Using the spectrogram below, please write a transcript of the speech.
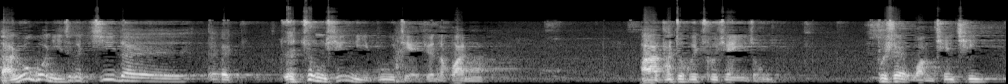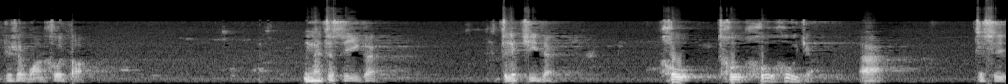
啊，如果你这个鸡的呃呃重心你不解决的话呢，啊，它就会出现一种不是往前倾，就是往后倒。你看，这是一个这个鸡的后。后后后脚啊，这是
